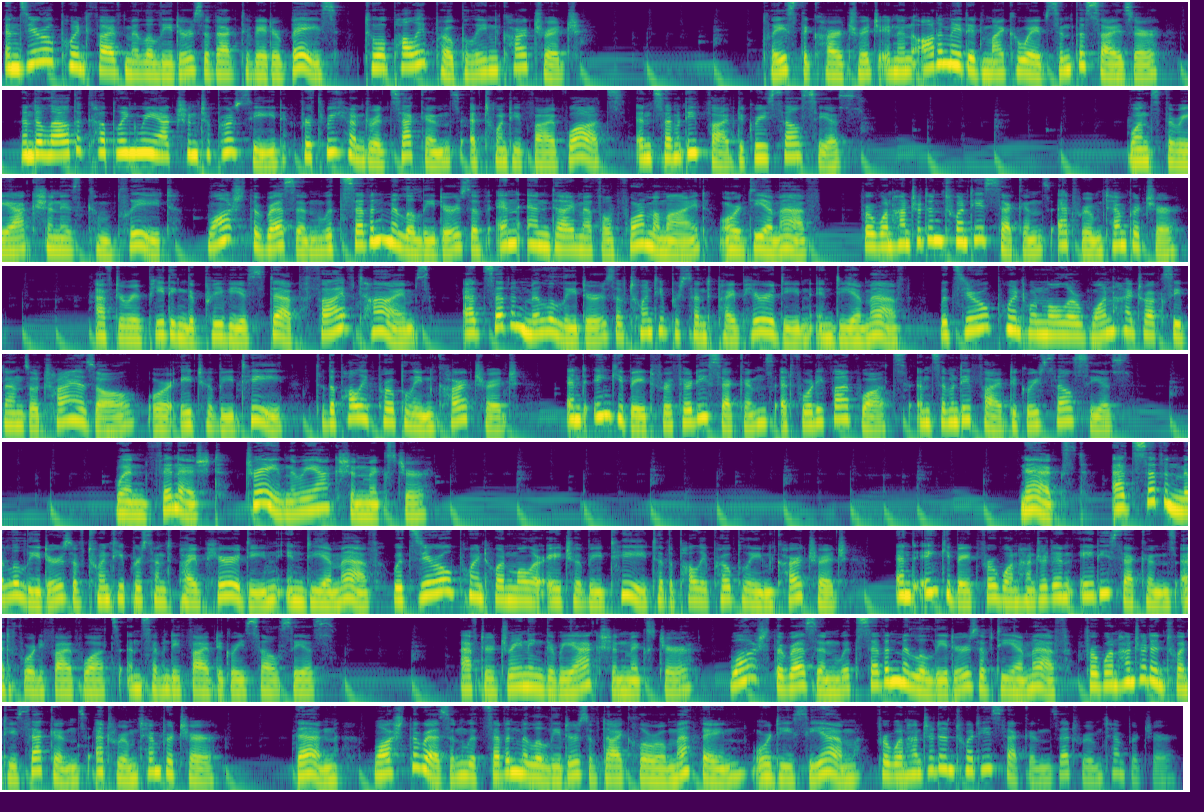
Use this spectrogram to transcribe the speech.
and 0.5 milliliters of activator base to a polypropylene cartridge. Place the cartridge in an automated microwave synthesizer and allow the coupling reaction to proceed for 300 seconds at 25 watts and 75 degrees Celsius. Once the reaction is complete, wash the resin with 7 milliliters of N,N-dimethylformamide, or DMF, for 120 seconds at room temperature. After repeating the previous step five times, add 7 milliliters of 20% piperidine in DMF with 0.1 molar 1-hydroxybenzotriazole, or HOBT, to the polypropylene cartridge and incubate for 30 seconds at 45 watts and 75 degrees Celsius. When finished, drain the reaction mixture. Next, add 7 milliliters of 20% piperidine in DMF with 0.1 molar HOBT to the polypropylene cartridge and incubate for 180 seconds at 45 watts and 75 degrees Celsius. After draining the reaction mixture, wash the resin with 7 milliliters of DMF for 120 seconds at room temperature. Then, wash the resin with 7 milliliters of dichloromethane, or DCM, for 120 seconds at room temperature.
